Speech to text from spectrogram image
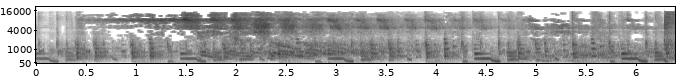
Take control. Control.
